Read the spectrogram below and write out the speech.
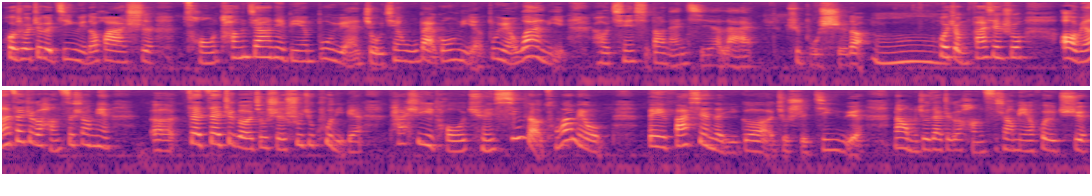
或者说这个金鱼的话，是从汤加那边不远九千五百公里，不远万里，然后迁徙到南极来。去捕食的，哦，或者我们发现说，哦，原来在这个航次上面，呃，在在这个就是数据库里边，它是一头全新的，从来没有。被发现的一个就是金鱼，那我们就在这个航次上面会去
